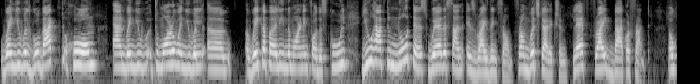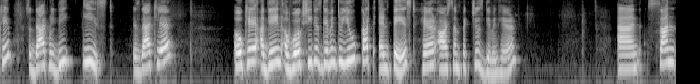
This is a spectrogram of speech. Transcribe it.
when you will go back home and when you tomorrow when you will uh, wake up early in the morning for the school, you have to notice where the sun is rising from. From which direction? Left, right, back or front. Okay. So that will be east. Is that clear? Okay. Again, a worksheet is given to you. Cut and paste. Here are some pictures given here. And sun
